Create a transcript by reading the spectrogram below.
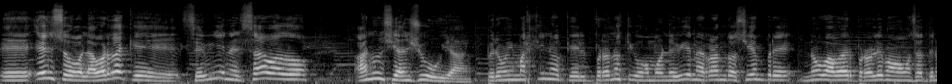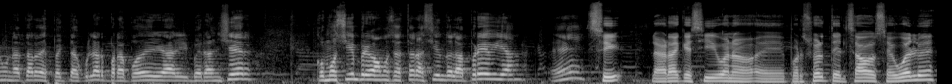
Eh, Enzo, la verdad que se viene el sábado anuncian lluvia, pero me imagino que el pronóstico, como le viene errando siempre, no va a haber problema. Vamos a tener una tarde espectacular para poder ir al Beranger. Como siempre, vamos a estar haciendo la previa. ¿eh? Sí, la verdad que sí. Bueno, eh, por suerte el sábado se vuelve.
